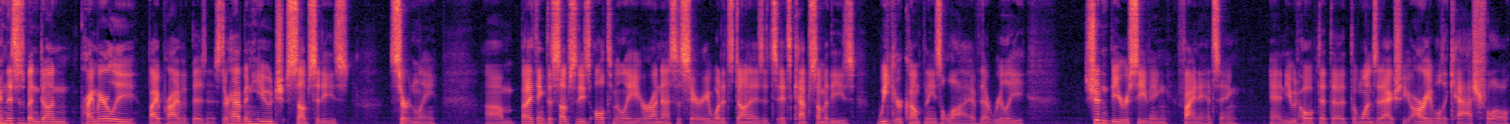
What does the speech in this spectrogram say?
and this has been done primarily by private business. There have been huge subsidies, certainly. Um, but I think the subsidies ultimately are unnecessary. What it's done is it's it's kept some of these weaker companies alive that really shouldn't be receiving financing. And you would hope that the, the ones that actually are able to cash flow,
